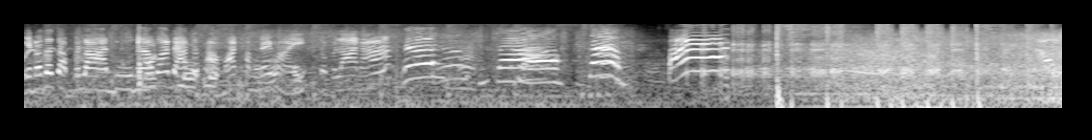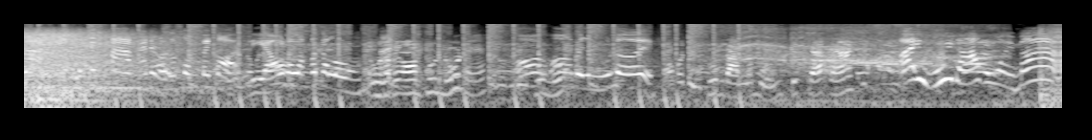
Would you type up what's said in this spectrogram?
เดี๋ยวเราจะจับเวลาดูนะว่าดาจะสามารถทำได้ไหมจับเวลานะหนึ่งสองสามไปเอาล่ะเส้นทางนะเดี๋ยวเราจะตรงไปก่อนเลี้ยวแล้วเราก็จะลงดูเราไปออมทุนนู้นอ้อมอ้อมไปตรงนู้นเลยเอาไปถึงทุนดำแล้วหมุนติ๊กแท็กนะไอ้หุ้ยดาวห่วยมาก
